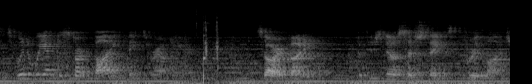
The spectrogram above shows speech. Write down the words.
Since when do we have to start buying things around here? Sorry, buddy, but there's no such thing as free lunch.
